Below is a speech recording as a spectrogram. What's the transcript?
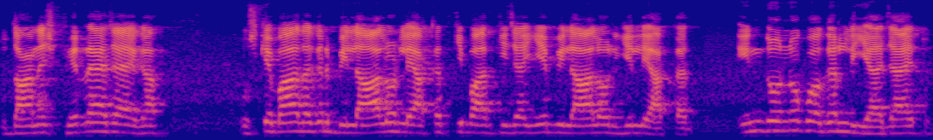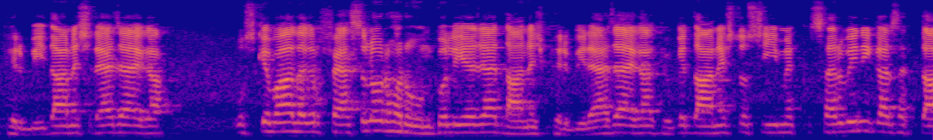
तो दानिश फिर रह जाएगा। उसके बाद अगर बिलाल और लियाकत की बात की जाए, ये बिलाल और ये लियाकत, इन दोनों को अगर लिया जाए तो फिर भी दानिश रह जाएगा। उसके बाद अगर फैसल और हरून को लिया जाए, दानिश फिर भी रह जाएगा, क्योंकि दानिश तो सी में सर्व ही नहीं कर सकता।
